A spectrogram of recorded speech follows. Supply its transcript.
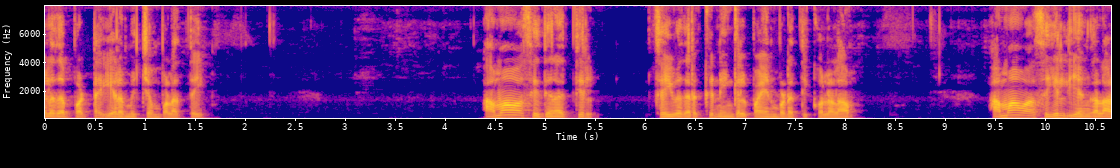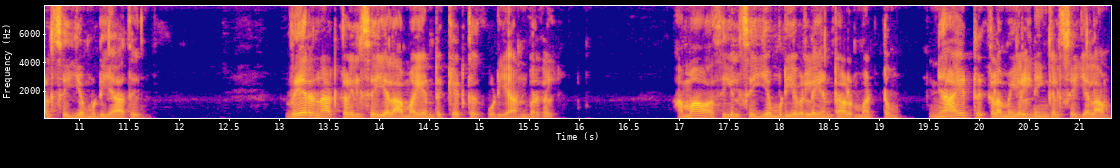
எழுதப்பட்ட எலுமிச்சம்பழத்தை அமாவாசை தினத்தில் செய்வதற்கு நீங்கள் பயன்படுத்தி கொள்ளலாம். அமாவாசையில் எங்களால் செய்ய முடியாது. வேறு நாட்களில் செய்யலாமா என்று கேட்கக்கூடிய அன்பர்கள் அமாவாசையில் செய்ய முடியவில்லை என்றால் மட்டும் ஞாயிற்றுக்கிழமையில் நீங்கள் செய்யலாம்.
